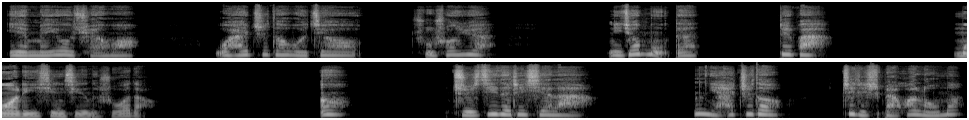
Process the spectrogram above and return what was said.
也没有全忘，我还知道我叫楚双月，你叫牡丹，对吧？莫离悻悻的说道。嗯只记得这些啦？你还知道这里是百花楼吗？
